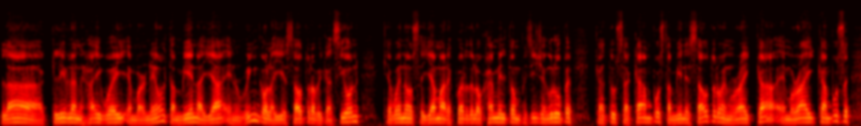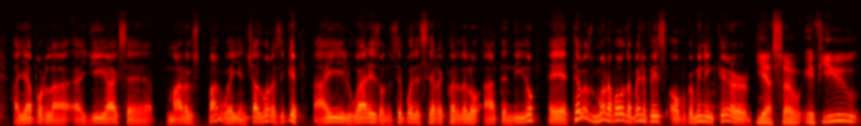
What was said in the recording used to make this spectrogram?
la Cleveland Highway en Barneol, también allá en Ringgold, ahí está otra ubicación que bueno, se llama, recuérdelo, Hamilton Precision Group, Catusa Campus, también está otro en Murray, Campus, allá por la eh, GX eh, Parkway en Chatsworth, así que hay lugares donde usted puede ser, recuérdelo, atendido. Eh, tell us more about the benefits of community care. Yes, so if you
